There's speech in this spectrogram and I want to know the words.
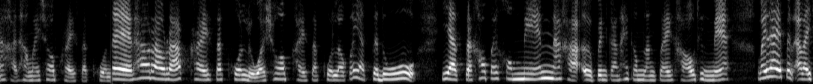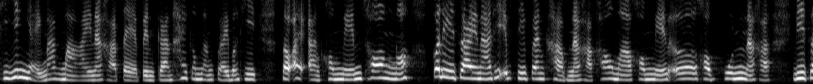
นะคะถ้าไม่ชอบใครสักคน แต่ถ้าเรารักใครสักคนหรือว่าชอบใครสักคนเราก็อยากจะดู อยากจะเข้าไปคอมเมนต์นะคะเออเป็นการให้กำลังใจเขาถึงแม้ไม่ได้เป็นอะไรที่ยิ่งใหญ่มากมายนะคะ แต่เป็นการให้กำลังใจบางทีสาวไออ่านคอมเมนต์ช่องเนาะก็ดีใจนะที่ FC แฟนคลับนะคะ เข้ามาคอมเมนต์เออขอบคุณนะคะ ดีใจ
